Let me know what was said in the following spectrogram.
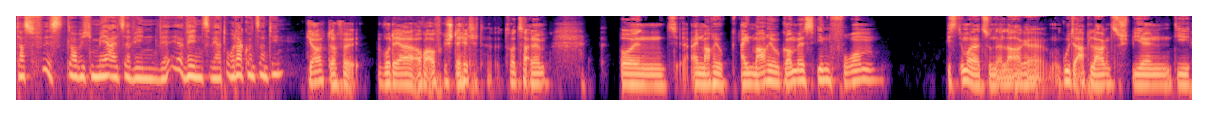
Das ist, glaube ich, mehr als erwähnenswert, oder Konstantin? Ja, dafür wurde er auch aufgestellt, trotz allem. Und ein Mario, ein Mario Gomez in Form ist immer dazu in der Lage, gute Ablagen zu spielen, die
